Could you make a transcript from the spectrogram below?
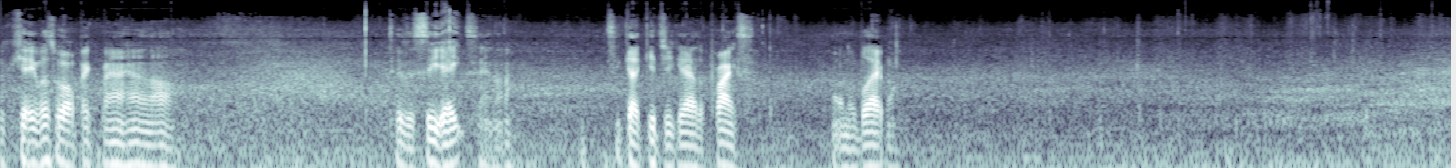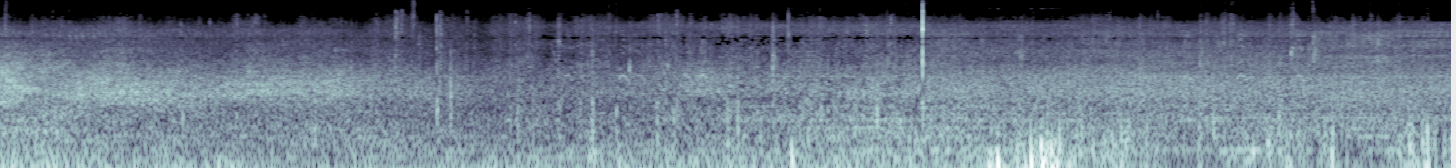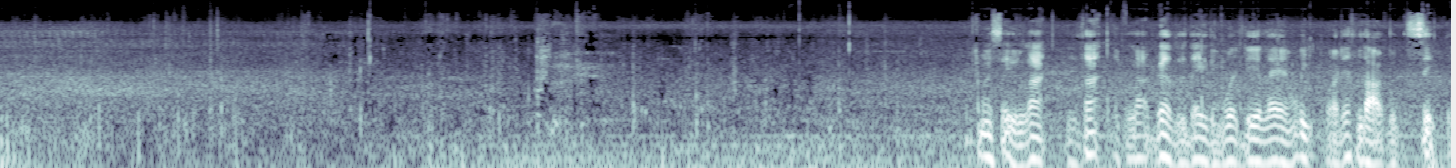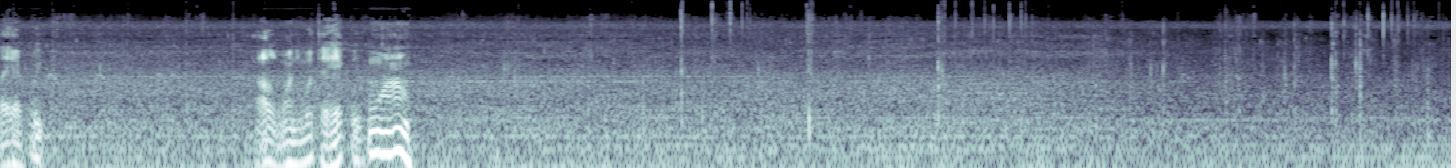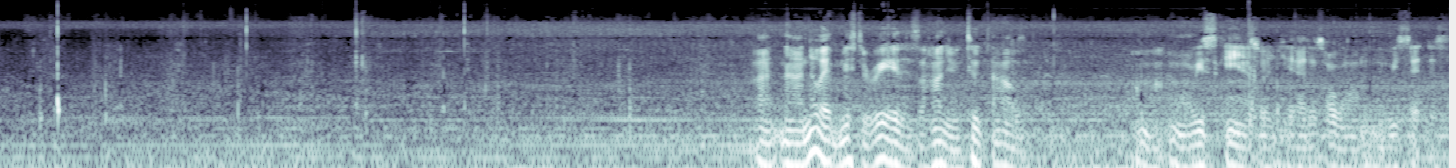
Okay, let's walk back around here uh, to the C8s and see if I can get you guys a price on the black one. I'm gonna say a lot, a lot, a lot better today than what did last week. Boy, this log looked sick last week. I was wondering what the heck was going on. Now I know that Mr. Red is 102,000. I'm gonna, I'm rescan so yeah, just. Hold on, let me reset this.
